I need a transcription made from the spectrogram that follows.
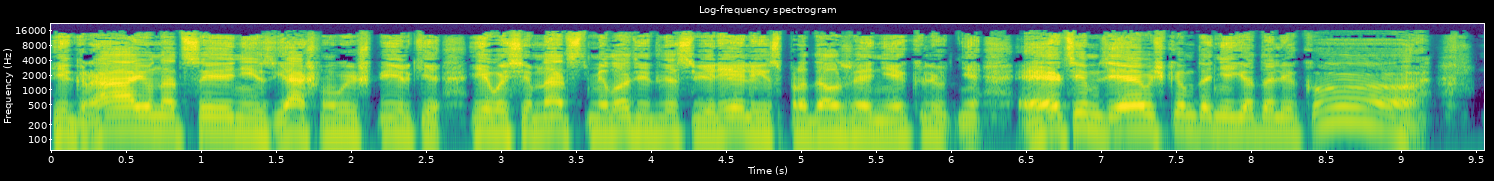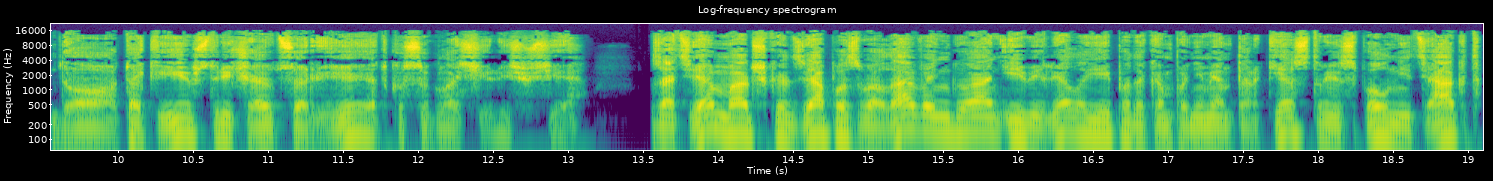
«Играю на цине» из яшмовой шпильки и «18 мелодий для свирели» из продолжения клютни. Этим девочкам до нее далеко. Да, такие встречаются редко, согласились все. Затем матушка Дзя позвала Вэньгуань и велела ей под аккомпанемент оркестра исполнить акт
